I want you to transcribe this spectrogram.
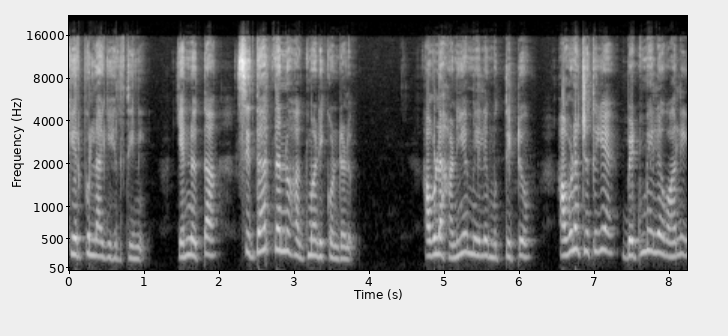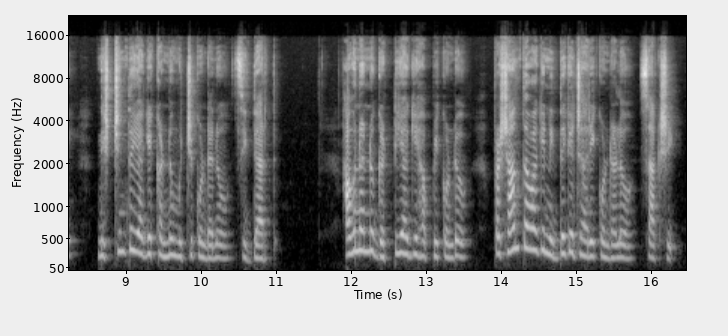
ಕೇರ್ಫುಲ್ಲಾಗಿ ಇರ್ತೀನಿ ಎನ್ನುತ್ತಾ ಸಿದ್ಧಾರ್ಥನನ್ನು ಹಗ್ ಮಾಡಿಕೊಂಡಳು. ಅವಳ ಹಣೆಯ ಮೇಲೆ ಮುತ್ತಿಟ್ಟು ಅವಳ ಜೊತೆಗೆ ಬೆಡ್ ಮೇಲೆ ವಾಲಿ ನಿಶ್ಚಿಂತೆಯಾಗಿ ಕಣ್ಣು ಮುಚ್ಚಿಕೊಂಡನು ಸಿದ್ಧಾರ್ಥ್. ಅವನನ್ನು ಗಟ್ಟಿಯಾಗಿ ಹಪ್ಪಿಕೊಂಡು ಪ್ರಶಾಂತವಾಗಿ ನಿದ್ದೆಗೆ ಜಾರಿಕೊಂಡಳು ಸಾಕ್ಷಿ.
